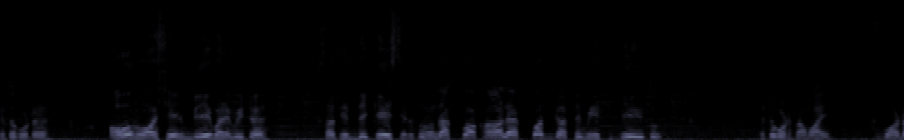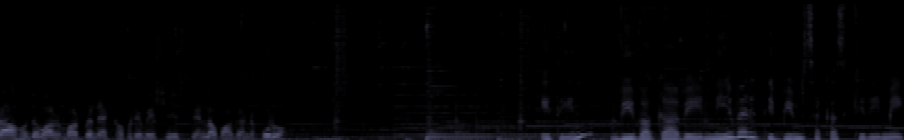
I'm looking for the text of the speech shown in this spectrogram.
එතකොට අවම වශයෙන් මේ වන විට සති දෙකේ සිට තුන දක්වා කාලයක්වත් ගත වී තිබිය යුතුයි. එතකොට තමයි වඩා හොඳ වල් මර්ධනයක් අපිට මේ ශේෂ්ත්‍රයෙන් ලබා ගන්න පුළුවන්. ඉතින් විවගාවේ නීවැරදි බිම් සකස් කිරීමේ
